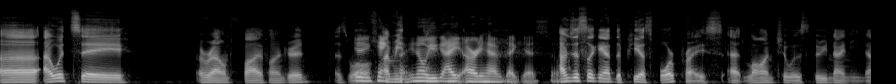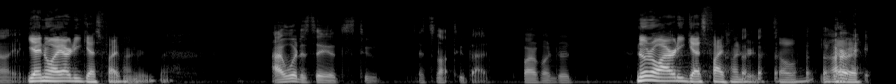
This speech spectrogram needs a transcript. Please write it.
Uh, I would say around 500 as well. Yeah, you can't. I mean, you know, you, I already have that guess. So. I'm just looking at the PS4 price at launch. It was 399. yeah, no, I already guessed five hundred. So. I wouldn't say it's too. It's not too bad. 500. No, no, I already guessed five hundred. So, you All gotta- right.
